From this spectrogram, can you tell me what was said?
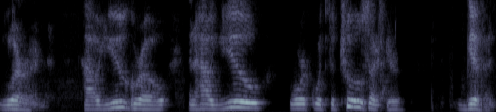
learn, how you grow, and how you work with the tools that you're given.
